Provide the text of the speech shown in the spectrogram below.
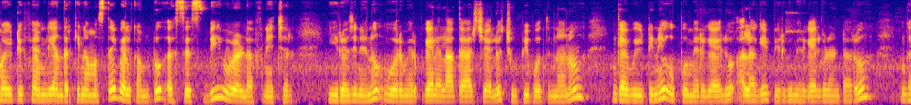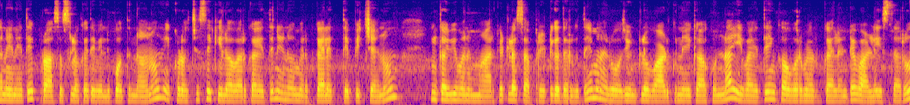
మై యూట్యూబ్ ఫ్యామిలీ. అందరికీ నమస్తే. Welcome to SSB world of nature. ఈరోజు నేను ఊర మిరపకాయలు ఎలా తయారు చేయాలో చూపిపోతున్నాను ఇంకా వీటిని ఉప్పు మిరగాయలు అలాగే పెరుగు మిరగాయలు కూడా అంటారు. ఇంకా నేనైతే ప్రాసెస్లోకి అయితే వెళ్ళిపోతున్నాను. ఇక్కడ వచ్చేసి కిలో వరకు అయితే నేను మిరపకాయలు అయితే తెప్పించాను. ఇంకా ఇవి మనం మార్కెట్లో సపరేట్గా దొరుకుతాయి మనం రోజు ఇంట్లో వాడుకునేవి కాకుండా ఇవైతే ఇంకా ఊరమిరపకాయలు అంటే వాళ్ళే ఇస్తారు.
